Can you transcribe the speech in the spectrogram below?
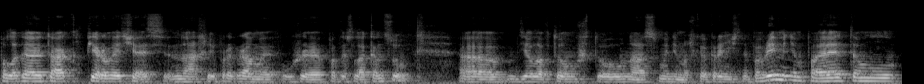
полагаю так, первая часть нашей программы уже подошла к концу. Э, дело в том, что у нас мы немножко ограничены по времени, поэтому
